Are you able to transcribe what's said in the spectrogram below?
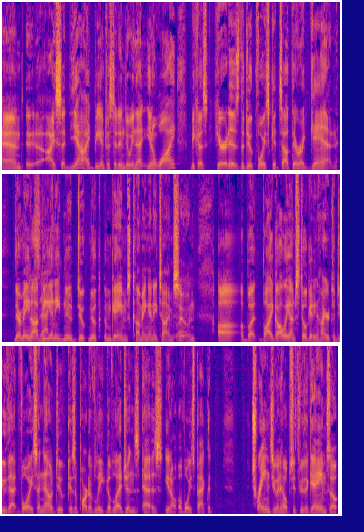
and uh, I said, yeah, I'd be interested in doing that. You know why? Because here it is. The Duke voice gets out there again. There may not Exactly. be any new Duke Nukem games coming anytime soon. Uh, but by golly, I'm still getting hired to do that voice. And now Duke is a part of League of Legends as, you know, a voice pack that trains you and helps you through the game. So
